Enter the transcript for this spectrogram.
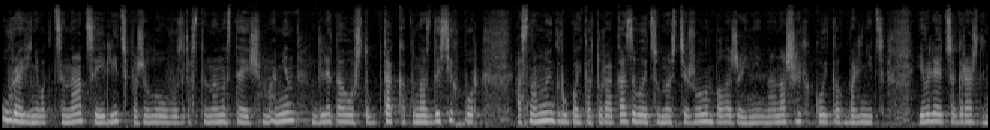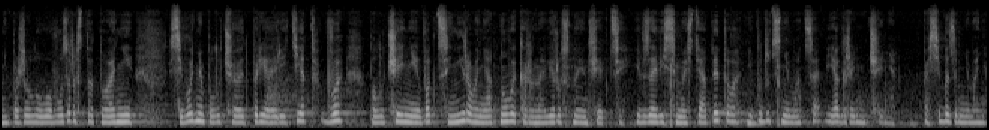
уровень вакцинации лиц пожилого возраста на настоящий момент для того, чтобы, так как у нас до сих пор основной группой, которая оказывается у нас в тяжелом положении на наших койках больниц, являются граждане пожилого возраста, то они сегодня получают приоритет в получении вакцинирования от новой коронавирусной инфекции. И в зависимости от этого и будут сниматься и ограничения. Спасибо за внимание.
